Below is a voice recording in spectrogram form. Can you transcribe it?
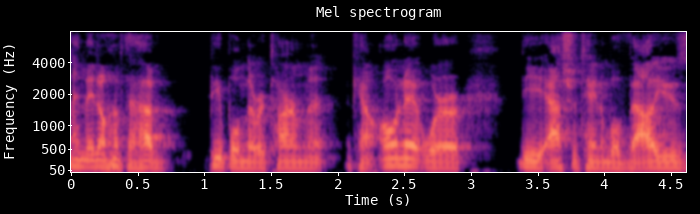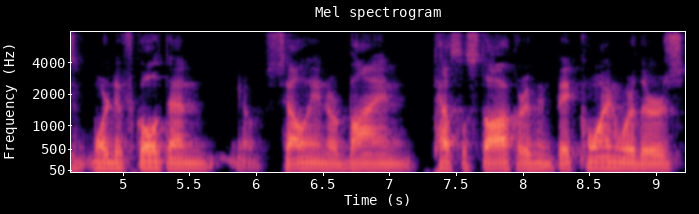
And they don't have to have people in their retirement account own it, where the ascertainable value is more difficult than you know selling or buying Tesla stock or even Bitcoin, where there's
